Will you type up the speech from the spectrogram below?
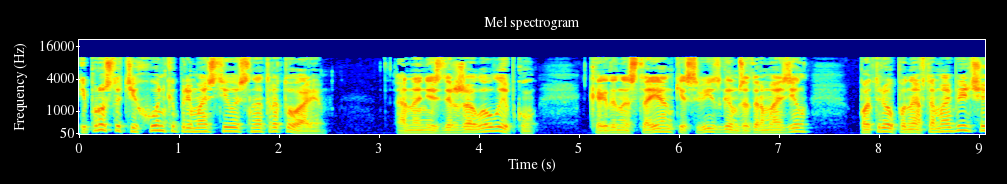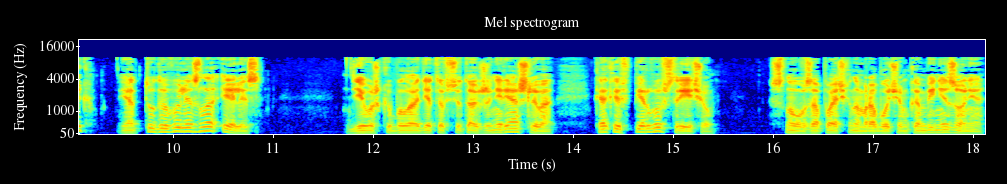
и просто тихонько примостилась на тротуаре. Она не сдержала улыбку — когда на стоянке с визгом затормозил потрепанный автомобильчик, и оттуда вылезла Элис. Девушка была одета все так же неряшливо, как и в первую встречу, снова в запачканном рабочем комбинезоне.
